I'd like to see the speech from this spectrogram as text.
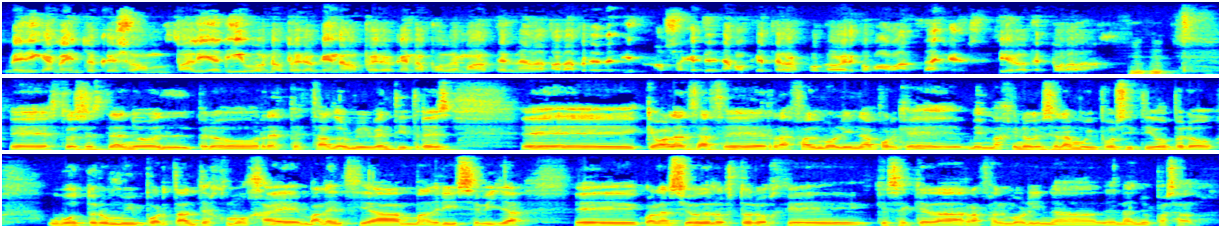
medicamentos que son paliativos, ¿no? pero que no, pero que no podemos hacer nada para prevenirlo, o sea que tenemos que esperar un poco a ver cómo avanza en el sentido de la temporada. Eh, esto es este año, el, pero respecto al 2023, Eh, ¿Qué balance hace Rafael Molina? Porque me imagino que será muy positivo, pero hubo toros muy importantes como Jaén, Valencia, Madrid, Sevilla. Eh, ¿Cuál ha sido de los toros que, que se queda Rafael Molina del año pasado?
